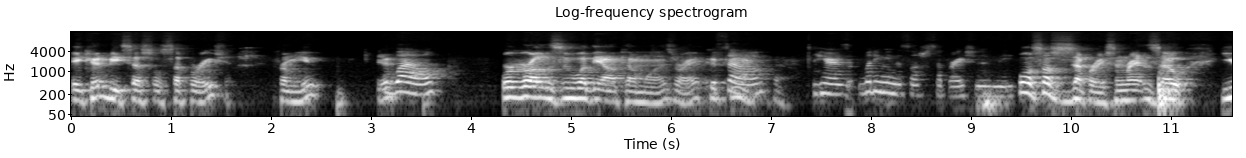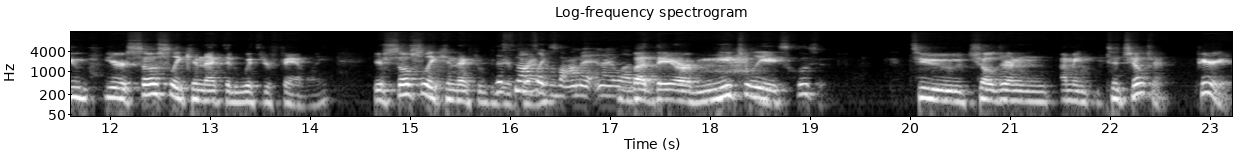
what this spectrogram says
It could be social separation from you, Yeah. Well, regardless of what the outcome was, right? Good so point. here's what do you mean the social separation of me? Well, social separation, right? And so you you're socially connected with your family. You're socially connected with This your smells like friends, vomit, and I love but it. they are mutually exclusive to children. I mean, to children. Period.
